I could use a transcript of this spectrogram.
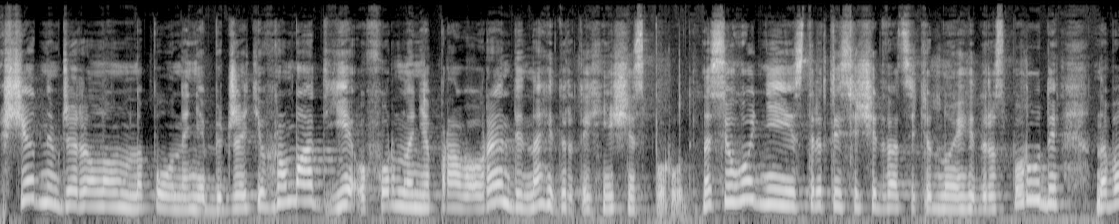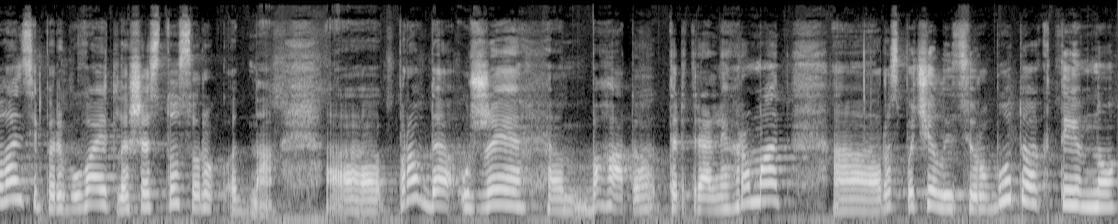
Ще одним джерелом наповнення бюджетів громад є оформлення права оренди на гідротехнічні споруди. На сьогодні з 3021 гідроспоруди на балансі перебувають лише 141. Е, Правда, уже е, багато територіальних громад е, розпочали цю роботу активно.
